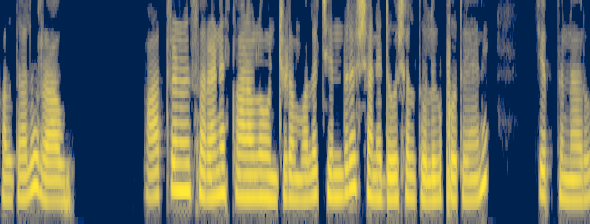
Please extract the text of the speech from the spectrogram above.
ఫలితాలు రావు. పాత్రలను సరైన స్థానంలో ఉంచడం వల్ల చంద్ర శని దోషాలు తొలగిపోతాయని చెప్తున్నారు.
